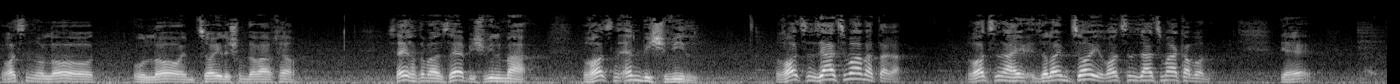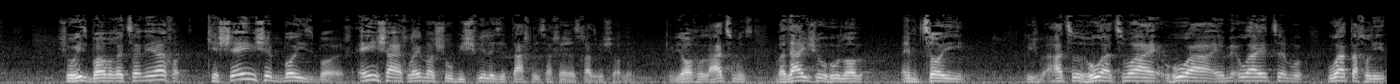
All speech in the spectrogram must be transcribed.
רוצן הוא לא, הוא לא אמצעי לשום דבר אחר. אתה אומר, זה בשביל מה? רוצן אין בשביל. רוצן זה עצמו המטרה. רוצן זה לא אמצעי, רוצן זה עצמו הכוון. Yeah. שהוא יסבור ורצוני יכול. כשם שבו יסבורך, אין שייך לא אמר שהוא בשביל איזה תכליס אחרת חס ושלום. כביכול לעצמוס, ודאי שהוא לא אמצעי, הוא עצמו, הוא, הוא העצם, הוא התכלית.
